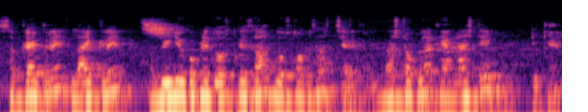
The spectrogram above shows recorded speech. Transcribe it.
सब्सक्राइब करें लाइक करें और वीडियो को अपने दोस्त के साथ, दोस्तों के साथ शेयर करें। Best of luck have nice day ठीक है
